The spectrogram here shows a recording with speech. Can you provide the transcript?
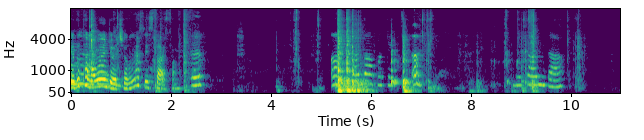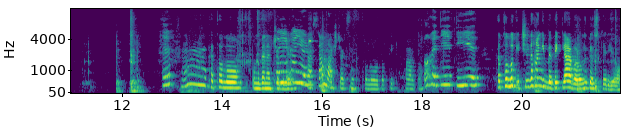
Ya da tamam önce açalım nasıl istersen. Hı. Aa, bir tane daha paket. Ah. Bir tane daha. Hmm, katalog. Bunu ben açabilirim. Hayır, hayır. Ha, sen mi açacaksın kataloğu da? Peki pardon. o hediye değil. Katalog içinde hangi bebekler var onu gösteriyor.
